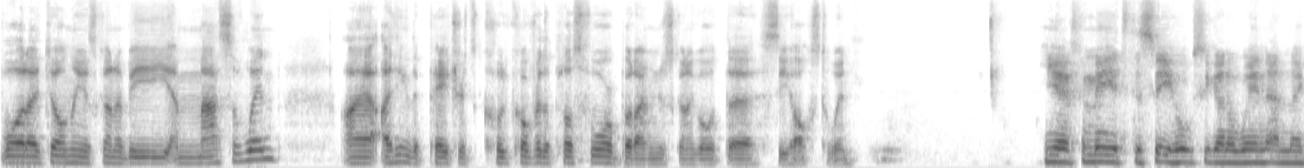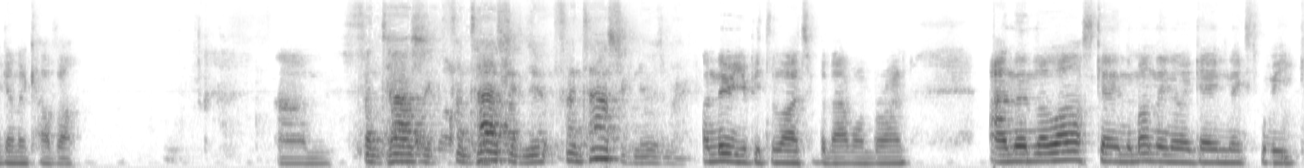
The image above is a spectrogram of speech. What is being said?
but I don't think it's going to be a massive win. I, I think the Patriots could cover the plus four, but I'm just going to go with the Seahawks to win. Yeah, for me, it's the Seahawks are going to win and they're going to cover. Um, fantastic, fantastic, new, fantastic news, Mark. I knew you'd be delighted with that one, Brian. And then the last game, the Monday night game next week,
